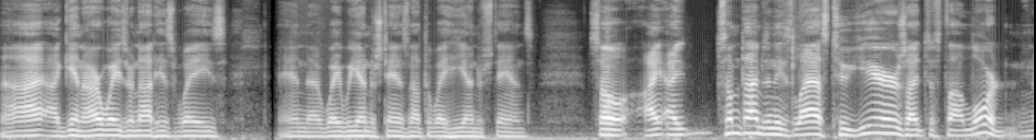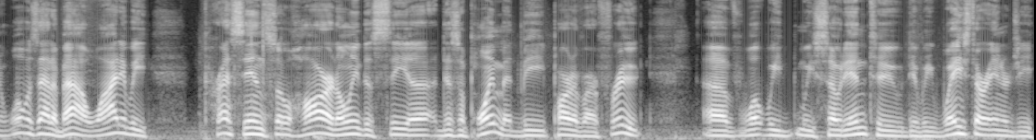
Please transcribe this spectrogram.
Now, I, again, our ways are not His ways, and the way we understand is not the way He understands. So I, I sometimes in these last two years, I just thought, Lord, you know, what was that about? Why did we press in so hard only to see a disappointment be part of our fruit? of what we we sowed into did we waste our energy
